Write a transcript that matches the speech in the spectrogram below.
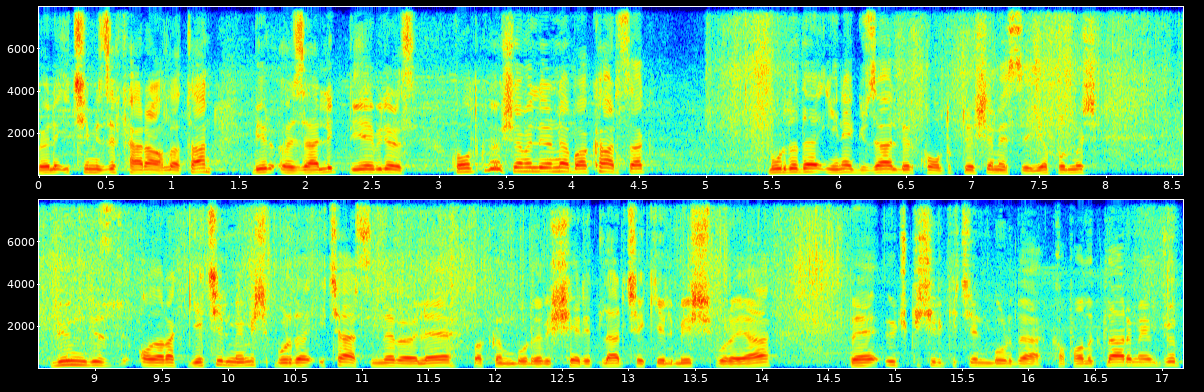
böyle içimizi ferahlatan bir özellik diyebiliriz. Koltuk döşemelerine bakarsak burada da yine güzel bir koltuk döşemesi yapılmış. Dümdüz olarak geçilmemiş. Burada içerisinde böyle bakın burada bir şeritler çekilmiş buraya. Ve 3 kişilik için burada kapalıklar mevcut.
